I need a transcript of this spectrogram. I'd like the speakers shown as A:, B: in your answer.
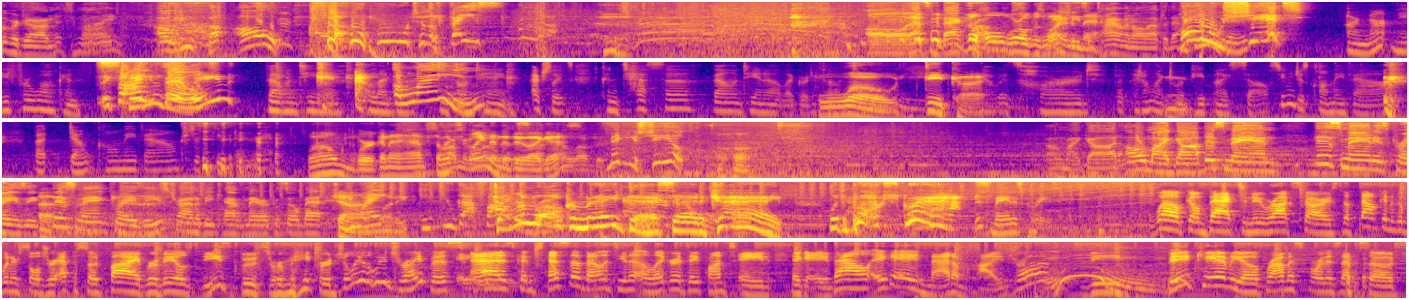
A: Over, John.
B: It's mine.
A: Oh, you thought. Oh! to the face! Oh, that's some back
C: The whole world was
A: We're
C: watching
A: need
C: that.
A: some Tylenol after that. Oh, shit!
D: Are not made for walking.
C: Kittens,
A: Seinfeld!
C: Elaine?
D: Valentina Allegra.
A: Elaine?
D: Fontaine. Actually, it's Contessa Valentina Allegra.
C: Whoa, deep cut.
D: No, it's hard, but I don't like to mm. repeat myself. So you can just call me Val. but don't call me Val. Just keep it in your head.
C: Well, we're gonna have some
A: Oh,
C: explaining to do,
A: this.
C: I
A: I'm
C: guess.
B: Making a shield.
C: Uh-huh.
A: Oh my god. Oh my god. This man. This man is crazy. this man crazy. He's trying to be Cap America so bad.
C: John,
A: you ain't.
C: what you-
A: You, you got fired.
C: John
A: bro.
C: Walker made this in a cave with a box scraps.
A: This man is crazy.
E: Welcome back to New Rockstars. The Falcon and the Winter Soldier, episode 5, reveals these boots were made for Julia Louis Dreyfus as Contessa Valentina Allegra de Fontaine, aka Val, aka Madame Hydra. The mm. big cameo promised for this episode.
